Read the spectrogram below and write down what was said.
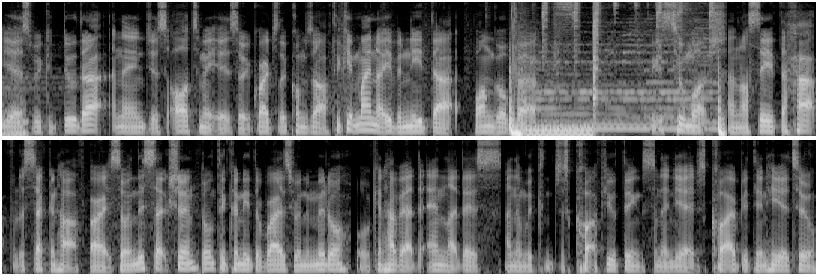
Yes, we could do that and then just automate it so it gradually comes off. I think it might not even need that bongo think it's too much. And I'll save the hat for the second half. Alright, so in this section, don't think I need the riser in the middle, but we can have it at the end like this. And then we can just cut a few things. And then yeah, just cut everything here too.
